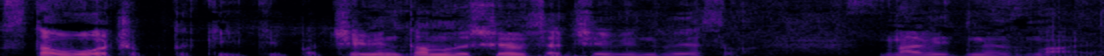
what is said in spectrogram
ставочок такий, типу, чи він там лишився, чи він висох. Навіть не знаю.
